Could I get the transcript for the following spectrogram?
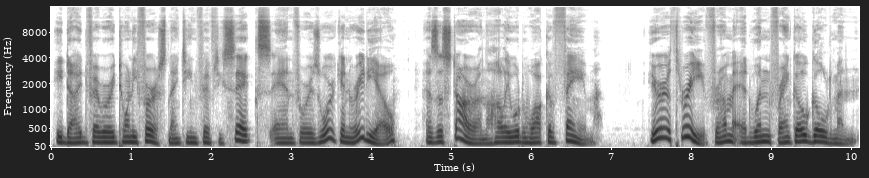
He died February 21, 1956, and for his work in radio, as a star on the Hollywood Walk of Fame. Here are three from Edwin Franco Goldman.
